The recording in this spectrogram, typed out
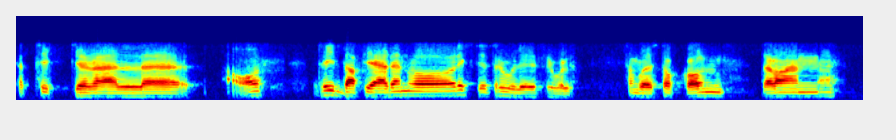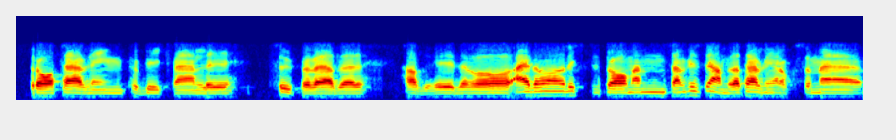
Jag tycker väl, eh, ja, Riddarfjärden var riktigt rolig i fjol, som går i Stockholm. Det var en bra tävling, publikvänlig, superväder hade vi. Det var, nej, det var riktigt bra, men sen finns det andra tävlingar också med,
